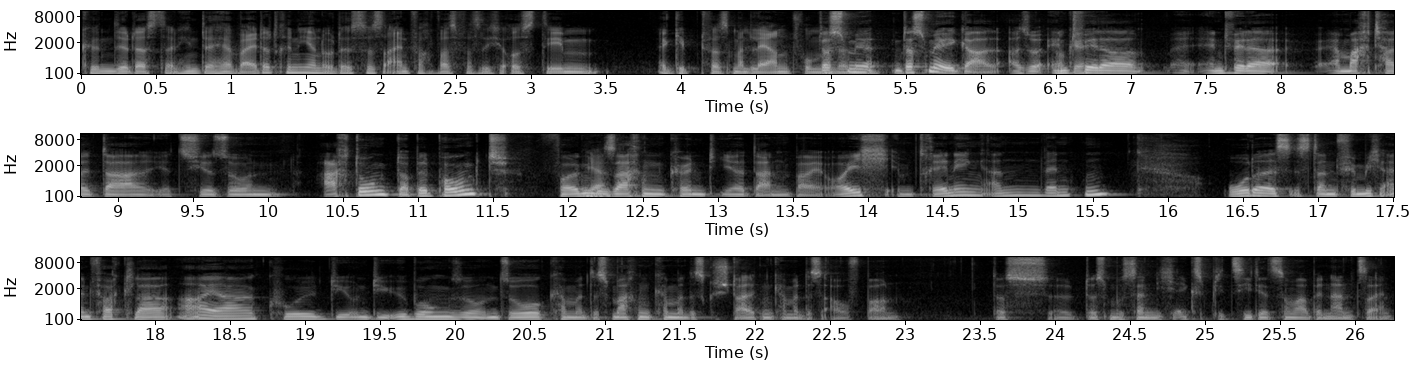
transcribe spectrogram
können Sie das dann hinterher weiter trainieren oder ist das einfach was, was sich aus dem ergibt, was man lernt, wo man. Das ist mir, das ist mir egal. Also entweder, okay. entweder er macht halt da jetzt hier so ein Achtung, Doppelpunkt. Folgende ja. Sachen könnt ihr dann bei euch im Training anwenden. Oder es ist dann für mich einfach klar, ah ja, cool, die und die Übung, so und so, kann man das machen, kann man das gestalten, kann man das aufbauen. Das, äh, das muss dann nicht explizit jetzt nochmal benannt sein.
